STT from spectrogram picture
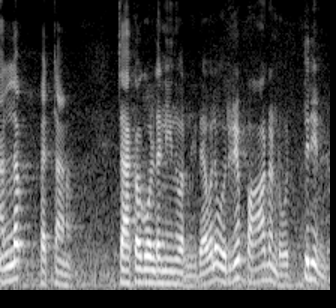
നല്ല പെറ്റാണ് ചാക്കോ ഗോൾഡൻ എന്ന് പറഞ്ഞു ഇതേപോലെ ഒരുപാടുണ്ട് ഒത്തിരി ഉണ്ട്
